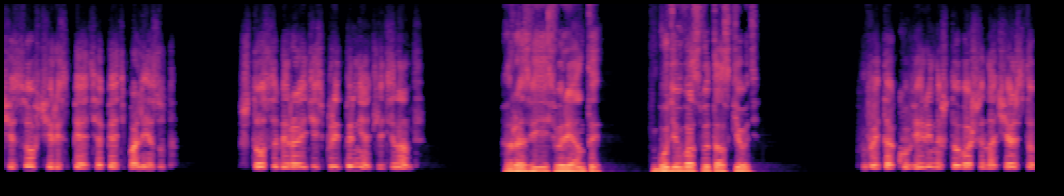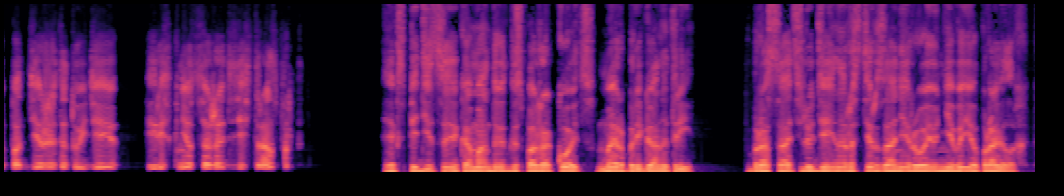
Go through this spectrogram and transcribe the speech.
«Часов через пять опять полезут. Что собираетесь предпринять, лейтенант?» «Разве есть варианты? Будем вас вытаскивать». «Вы так уверены, что ваше начальство поддержит эту идею и рискнет сажать здесь транспорт?» «Экспедицией командует госпожа Койц, мэр Бриганы-3. Бросать людей на растерзание Рою не в ее правилах.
